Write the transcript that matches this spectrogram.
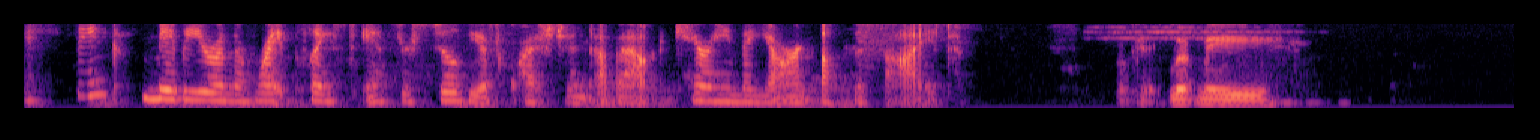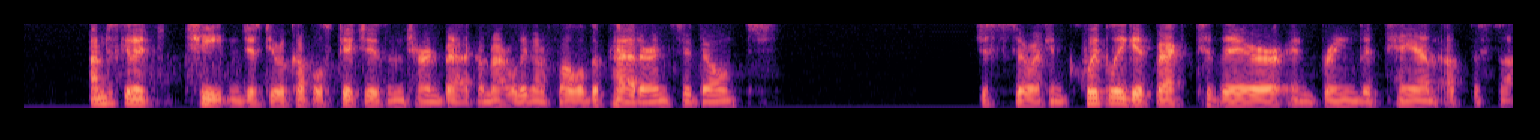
I think maybe you're in the right place to answer Sylvia's question about carrying the yarn up the side. Okay, let me, I'm just gonna cheat and just do a couple stitches and turn back. I'm not really gonna follow the pattern, so don't, just so I can quickly get back to there and bring the tan up the side.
